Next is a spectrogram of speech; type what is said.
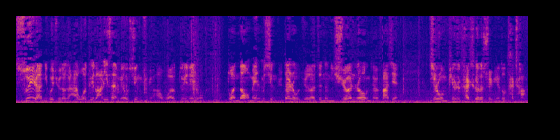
虽然你会觉得，哎，我对拉力赛没有兴趣啊，我对这种短道没什么兴趣。但是我觉得，真的，你学完之后，你才会发现，其实我们平时开车的水平都太差了，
